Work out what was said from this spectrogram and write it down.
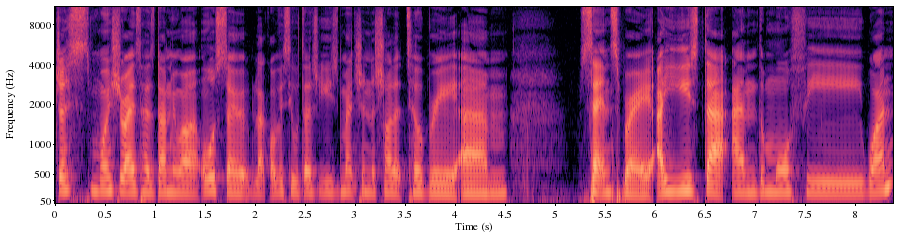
just moisturize has done me well. Also, like obviously with those you mentioned the Charlotte Tilbury um setting spray. I used that and the Morphe one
